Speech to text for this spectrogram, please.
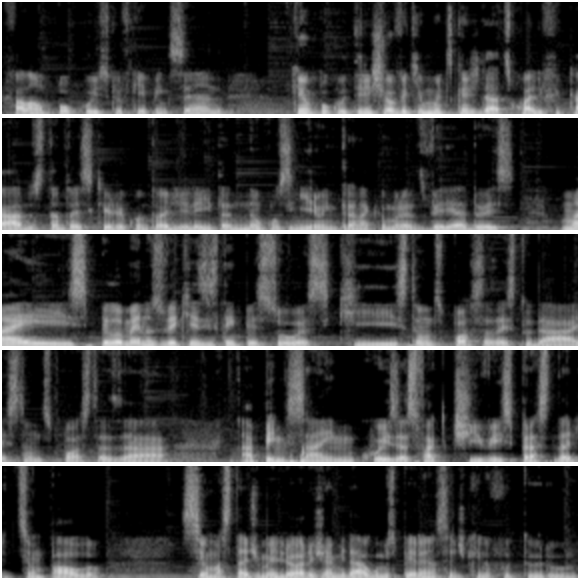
falar um pouco isso que eu fiquei pensando. Fiquei um pouco triste ao ver que muitos candidatos qualificados, tanto à esquerda quanto à direita, não conseguiram entrar na Câmara dos Vereadores. Mas pelo menos ver que existem pessoas que estão dispostas a estudar, estão dispostas a, a pensar em coisas factíveis para a cidade de São Paulo ser uma cidade melhor, já me dá alguma esperança de que no futuro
